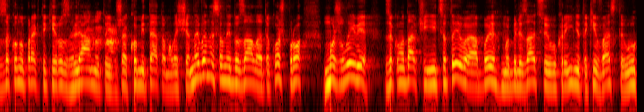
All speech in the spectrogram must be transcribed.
законопроект, який розглянутий вже комітетом, але ще не винесений до зали. А також про можливі законодавчі ініціативи, аби мобілізацію в Україні таки ввести у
